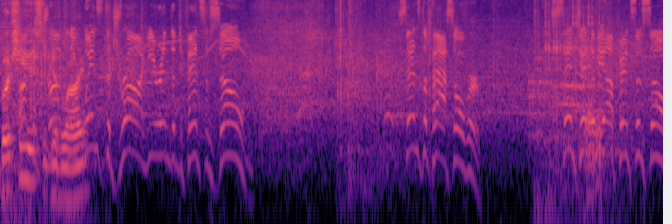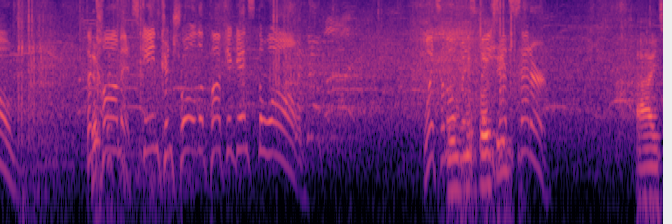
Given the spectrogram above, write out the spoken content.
Bushy Puck is a good dropped and he line. wins the draw here in the defensive zone. Sends the pass over. Sent into the offensive zone. The Komets gain control of the puck against the wall. With some open space Bushy? at center. Eyes.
